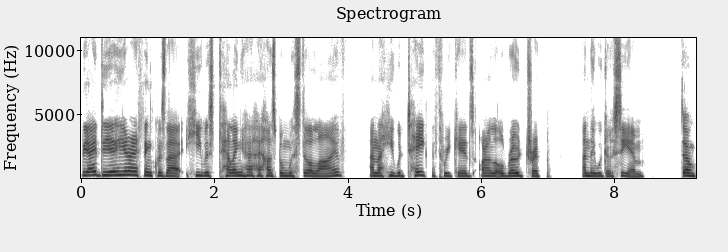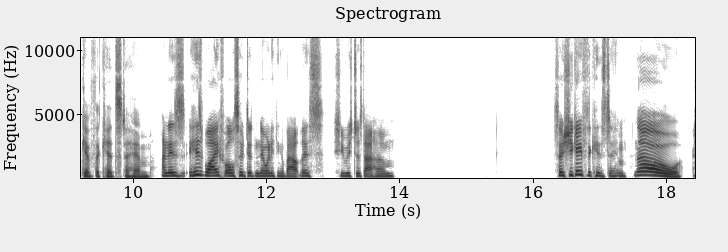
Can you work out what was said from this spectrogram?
The idea here, I think, was that he was telling her her husband was still alive and that he would take the three kids on a little road trip and they would go see him. Don't give the kids to him. And his, his wife also didn't know anything about this. She was just at home. So she gave the kids to him. No.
